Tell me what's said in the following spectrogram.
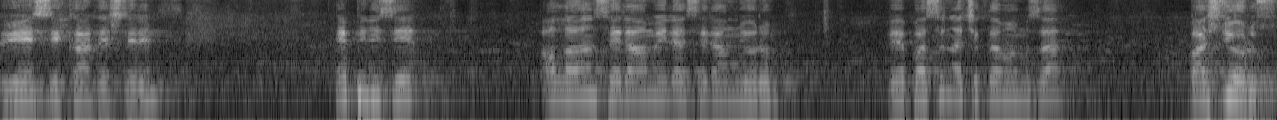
üyesi kardeşlerim, hepinizi Allah'ın selamıyla selamlıyorum ve basın açıklamamıza başlıyoruz.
